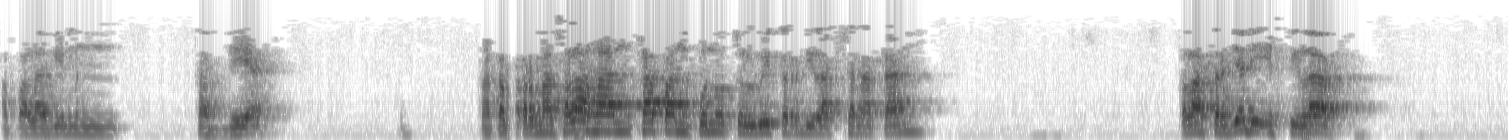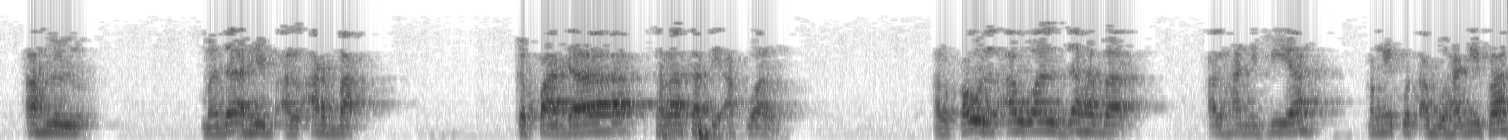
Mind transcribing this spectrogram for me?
apalagi mentabdi' Maka permasalahan kapan kunutul witr dilaksanakan? Telah terjadi ikhtilaf ahlul madahib al-arba kepada salah satu akwal. Al-qaul awal zahaba al-hanifiyah pengikut Abu Hanifah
